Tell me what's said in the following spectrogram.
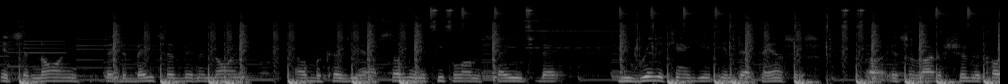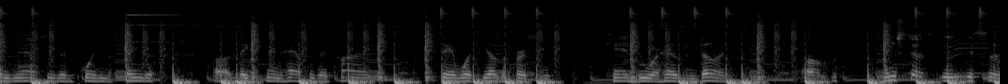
it's annoying. The debates have been annoying uh, because you have so many people on the stage that you really can't get in-depth answers. Uh, it's a lot of sugarcoating answers and pointing the finger. Uh, they spend half of their time saying what the other person can't do or hasn't done. Um, and it's just, it, it's a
